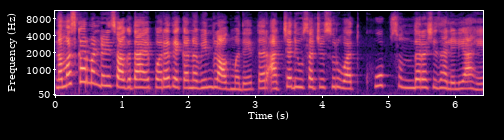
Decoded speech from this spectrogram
नमस्कार मंडळी स्वागत आहे परत एका नवीन ब्लॉगमध्ये तर आजच्या दिवसाची सुरुवात खूप सुंदर अशी झालेली आहे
